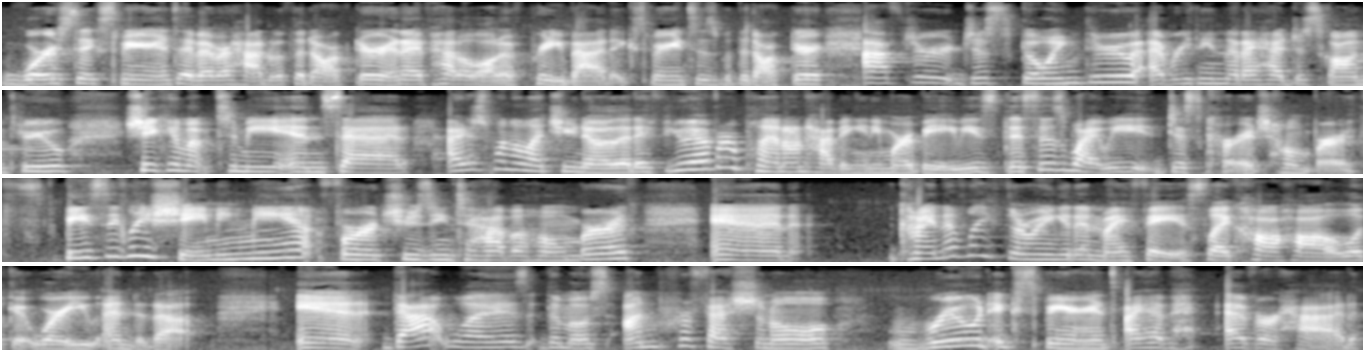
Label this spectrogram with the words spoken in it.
worst experience I've ever had with a doctor and I've had a lot of pretty bad experiences with the doctor. After just going through everything that I had just gone through, she came up to me and said, I just want to let you know that if you ever plan on having any more babies, this is why we discourage home births. Basically shaming me for choosing to have a home birth and kind of like throwing it in my face like haha look at where you ended up and that was the most unprofessional rude experience I have ever had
